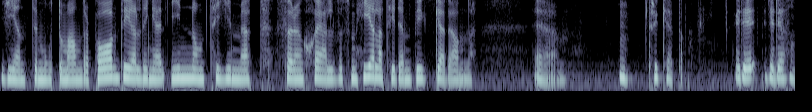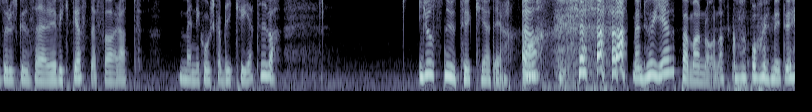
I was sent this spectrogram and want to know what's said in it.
gentemot de andra på avdelningen, inom teamet, för en själv. Som hela tiden bygga den eh, tryggheten. Är det, är det det som du skulle säga är det viktigaste för att människor ska bli kreativa? Just nu tycker jag det. Ja. Men hur hjälper man någon att komma på en idé?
